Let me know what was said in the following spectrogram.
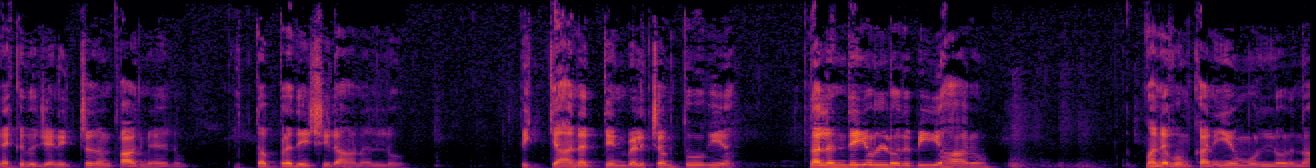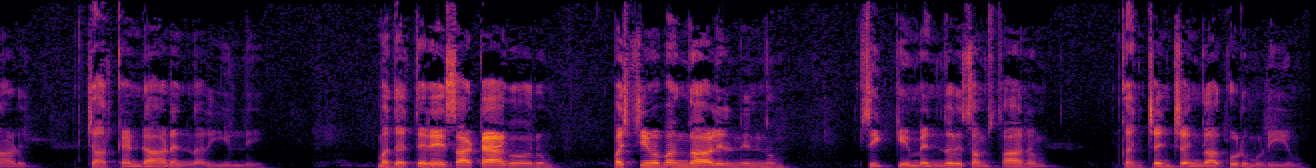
നെഹ്റു ജനിച്ചതും താജ്മഹലും ഉത്തർപ്രദേശിലാണല്ലോ. വിജ്ഞാനത്തിൻ വെളിച്ചം തൂകിയ നലന്തയുള്ളൊരു ബീഹാറും മനവും കനിയും ഉള്ളൊരു നാട് ജാർഖണ്ഡാണെന്നറിയില്ലേ? മദർ തെരേസ ടാഗോറും പശ്ചിമ ബംഗാളിൽ നിന്നും സിക്കിം എന്നൊരു സംസ്ഥാനം കഞ്ചൻചങ്ക കൊടുമുടിയും.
